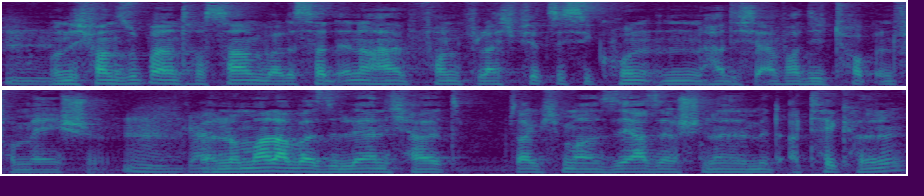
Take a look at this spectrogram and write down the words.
Mhm. Und ich fand es super interessant, weil es hat innerhalb von vielleicht 40 Sekunden hatte ich einfach die Top Information. Mhm, weil normalerweise lerne ich halt, sage ich mal, sehr, sehr schnell mit Artikeln.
